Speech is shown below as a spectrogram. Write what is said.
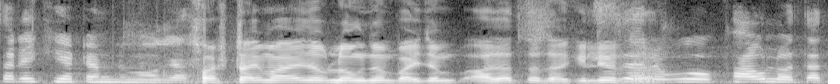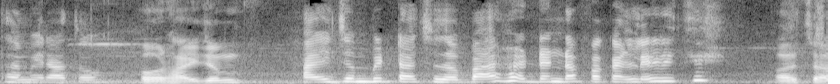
sir एक ही अटेम्प्ट में हो गया फ़र्स्ट टाइम आया जब लॉन्ग जंप हाई जंप आ जाता था क्लियर सर था? वो फाउल होता था मेरा तो। और हाई जंप हाई जंप भी टच होता बार बार डंडा पकड़ ले रही थी। अच्छा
